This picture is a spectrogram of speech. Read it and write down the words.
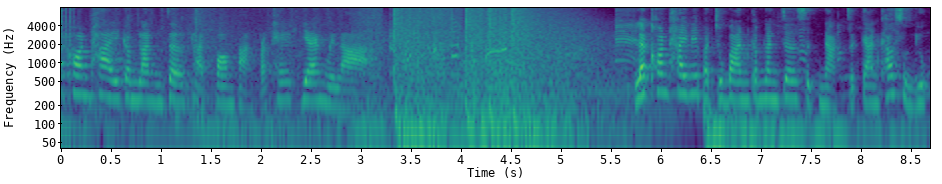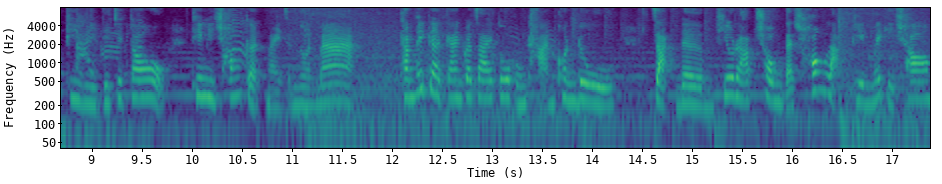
ะครไทยกำลังเจอแพลตฟอร์มต่างประเทศแย่งเวลา ละครไทยในปัจจุบันกำลังเจอศึกหนักจากการเข้าสู่ยุคทีวีดิจิทัลที่มีช่องเกิดใหม่จำนวนมากทำให้เกิดการกระจายตัวของฐานคนดู จากเดิมที่รับชมแต่ช่องหลักเพียงไม่กี่ช่อง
